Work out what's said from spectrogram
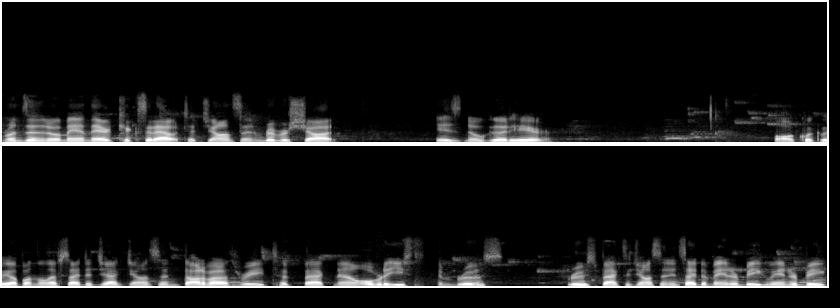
Runs into a man there. Kicks it out to Johnston. Rivers shot is no good here. Ball quickly up on the left side to Jack Johnson. Thought about a three. Took back now. Over to Easton Bruce. Bruce back to Johnson. Inside to Vanderbeek. Vanderbeek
